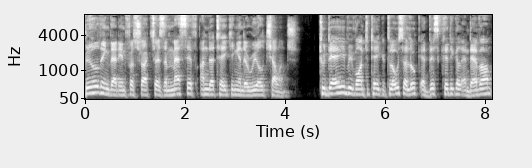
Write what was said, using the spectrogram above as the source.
Building that infrastructure is a massive undertaking and a real challenge. Today, we want to take a closer look at this critical endeavor,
